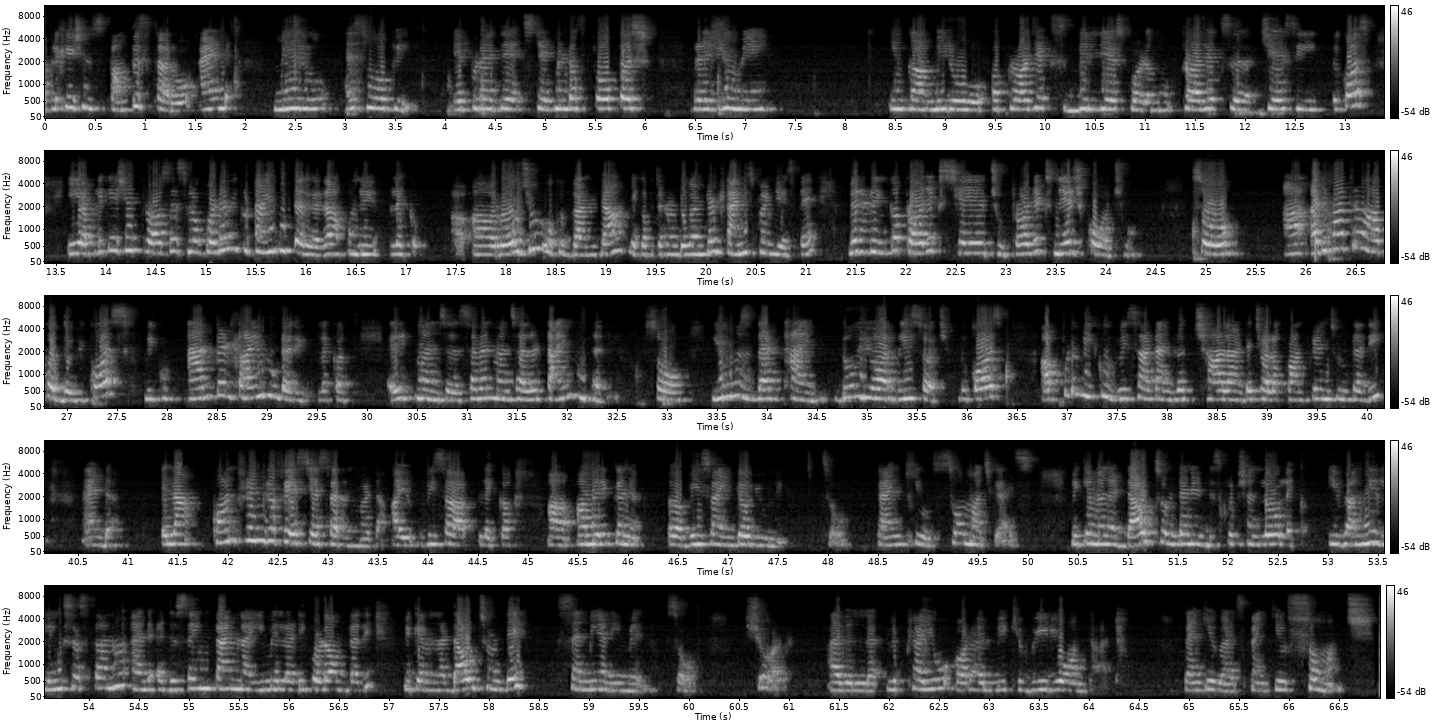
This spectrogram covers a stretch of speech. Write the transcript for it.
అప్లికేషన్స్ పంపిస్తారో అండ్ మీరు ఎస్ఓపి ఎప్పుడైతే స్టేట్మెంట్ ఆఫ్ పర్పస్ రెజ్యూమే ఇంకా మీరు ప్రాజెక్ట్స్ బిల్ చేసుకోవడము ప్రాజెక్ట్స్ చేసి బికాస్ ఈ అప్లికేషన్ ప్రాసెస్లో కూడా మీకు టైం ఉంటుంది కదా కొన్ని లైక్ రోజు ఒక గంట లేకపోతే రెండు గంటలు టైం స్పెండ్ చేస్తే మీరు ఇంకా ప్రాజెక్ట్స్ చేయొచ్చు ప్రాజెక్ట్స్ నేర్చుకోవచ్చు. సో అది మాత్రం ఆపద్దు బికాస్ మీకు యాంపిల్ టైం ఉంటుంది. Like eight months seven months అలా టైం ఉంటుంది. So use that time do your research because అప్పుడు మీకు వీసా టైంలో చాలా అంటే చాలా కాన్ఫిడెన్స్ ఉంటుంది. అండ్ ఎలా కాన్ఫిడెంట్గా ఫేస్ చేస్తారనమాట ఆ visa like American visa ఇంటర్వ్యూని so thank you so much guys మీకు ఏమైనా డౌట్స్ ఉంటే నేను డిస్క్రిప్షన్లో లైక్ ఇవన్నీ లింక్స్ ఇస్తాను. And at the same time నా ఈమెయిల్ ఐడి కూడా ఉంటుంది. మీకు ఏమైనా డౌట్స్ ఉంటే send me on email so sure I will reply you or I'll make a video on that. Thank you guys. Thank you so much.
